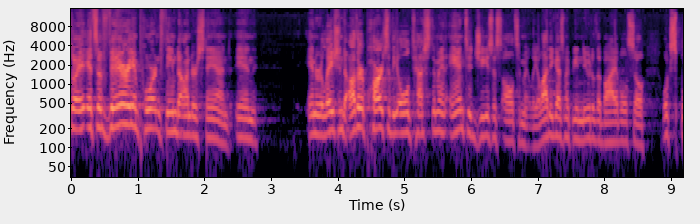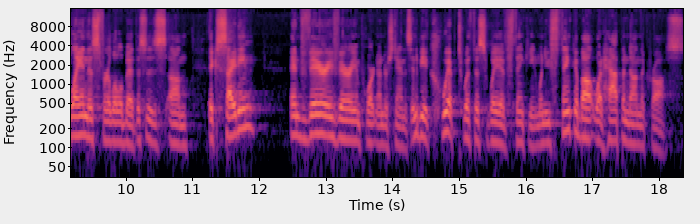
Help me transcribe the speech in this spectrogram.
So it's a very important theme to understand in, in relation to other parts of the Old Testament and to Jesus ultimately. A lot of you guys might be new to the Bible, so we'll explain this for a little bit. This is um, exciting and very, very important to understand this and to be equipped with this way of thinking when you think about what happened on the cross.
